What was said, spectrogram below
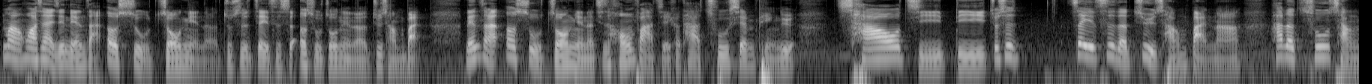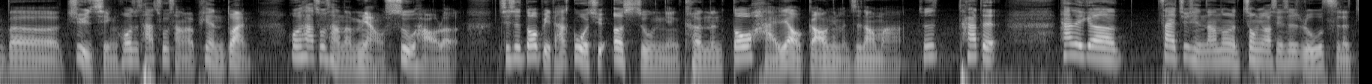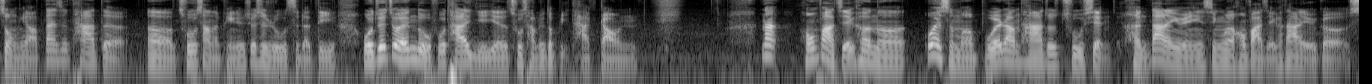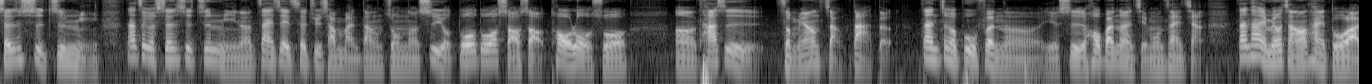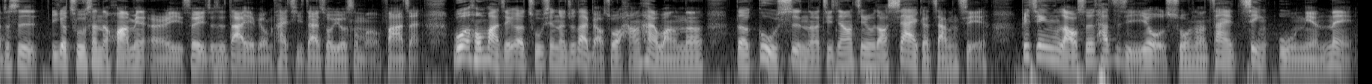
漫画现在已经连载二十五周年了，就是这一次是二十五周年的剧场版连载二十五周年呢。其实红发杰克他的出现频率超级低，就是这一次的剧场版啊，他的出场的剧情或是他出场的片段。或者他出场的秒数好了，其实都比他过去二十五年可能都还要高，你们知道吗？就是他的他的一个在剧情当中的重要性是如此的重要，但是他的呃出场的频率却是如此的低。我觉得就连鲁夫他的爷爷的出场率都比他高。那红发杰克呢？为什么不会让他就出现？很大的原因是因为红发杰克他有一个身世之谜。那这个身世之谜呢，在这次剧场版当中呢，是有多多少少透露说，呃，他是怎么样长大的。但这个部分呢，也是后半段的节目在讲，但他也没有讲到太多啦，就是一个出生的画面而已，所以就是大家也不用太期待说有什么发展。不过红发杰克出现呢，就代表说航海王呢的故事呢，即将要进入到下一个章节。毕竟老师他自己也有说呢，在近五年内，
